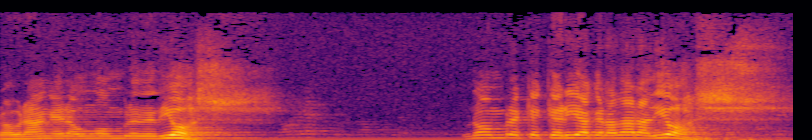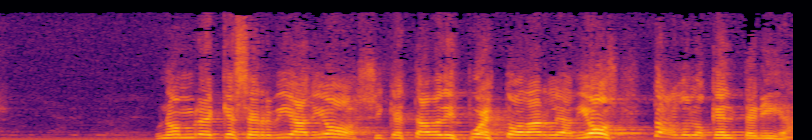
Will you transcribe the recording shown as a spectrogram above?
Pero Abraham era un hombre de Dios. Un hombre que quería agradar a Dios. Un hombre que servía a Dios y que estaba dispuesto a darle a Dios todo lo que él tenía.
